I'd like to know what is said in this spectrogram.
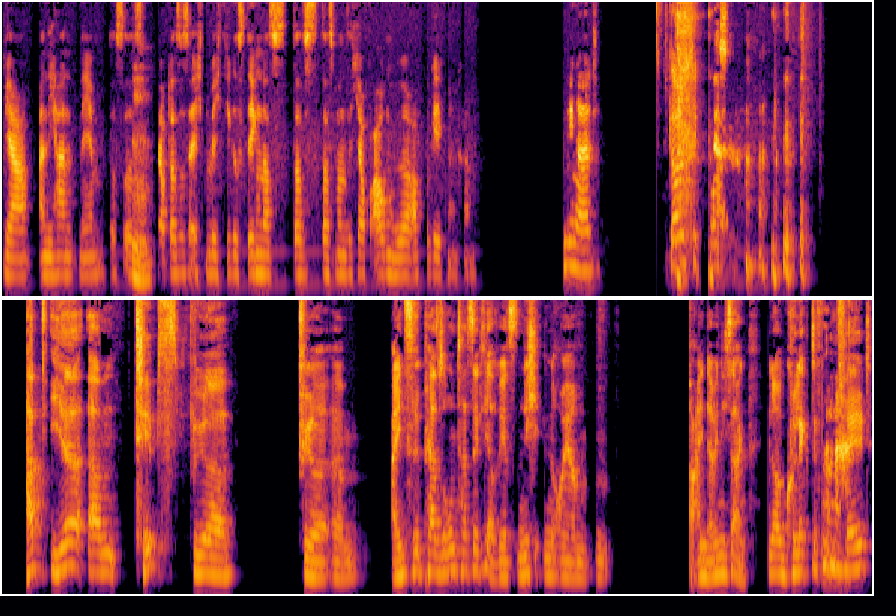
ja an die Hand nehmen. Das ist, mhm. ich glaube, das ist echt ein wichtiges Ding, dass, dass, dass man sich auf Augenhöhe auch begegnen kann. Klingelt. Ich glaube, es kriegt was. Habt ihr ähm, Tipps für, für ähm, Einzelpersonen tatsächlich? Also jetzt nicht in eurem Verein darf ich nicht sagen, in eurem Collective-Umfeld,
